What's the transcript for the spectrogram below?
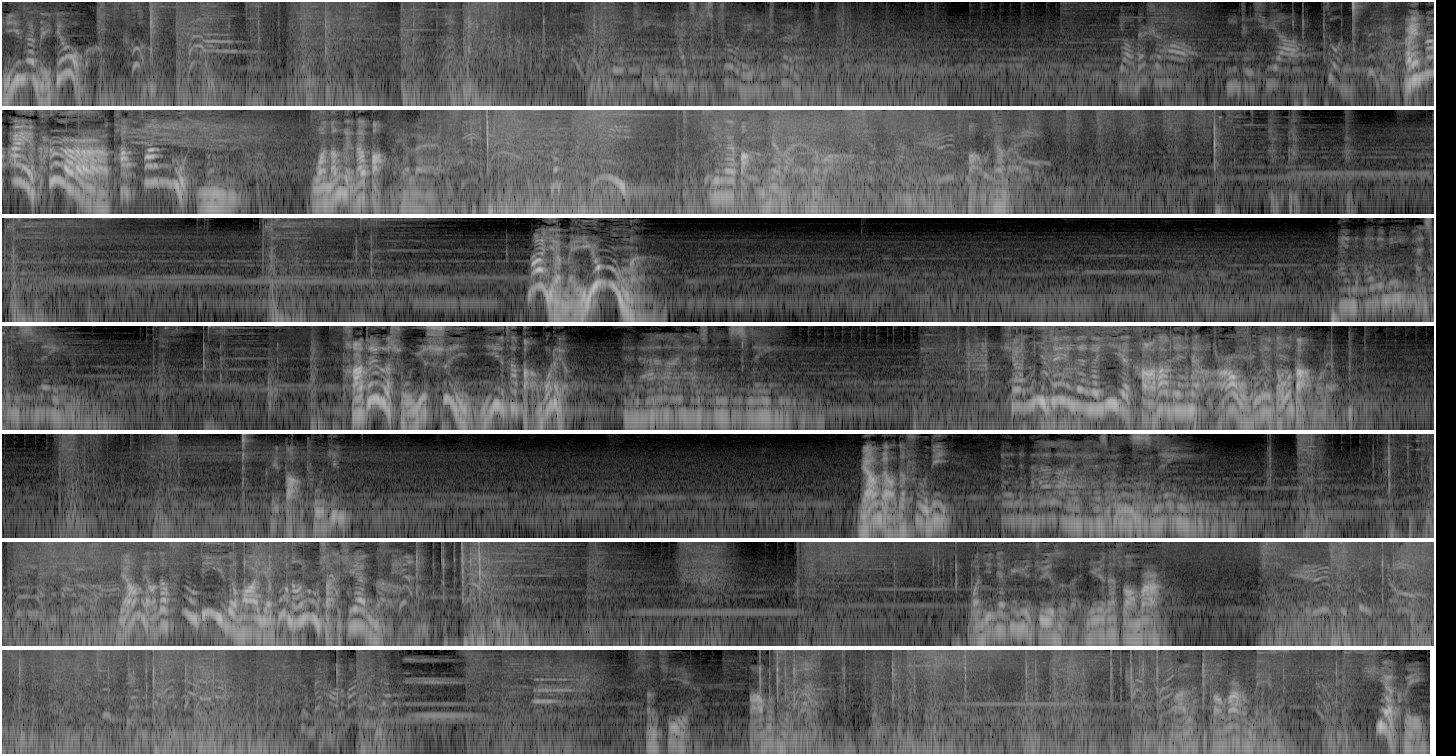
皮应该没掉吧.有的时候，你只需要做你自己。哎，那艾克他翻滚，我能给他挡下来？那 E 应该挡不下来是吧？挡不下来。也没用啊。他这个属于瞬移他挡不了。像 ez 那个 e 卡萨丁的 r 我估计都挡不了。可以挡突进两秒的腹地.两秒的腹地的话，也不能用闪现呢。我今天必须追死他，因为他双 buff。准备好了吗，锤子？生气呀、打不死。完了，双 buff 没了，血亏。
